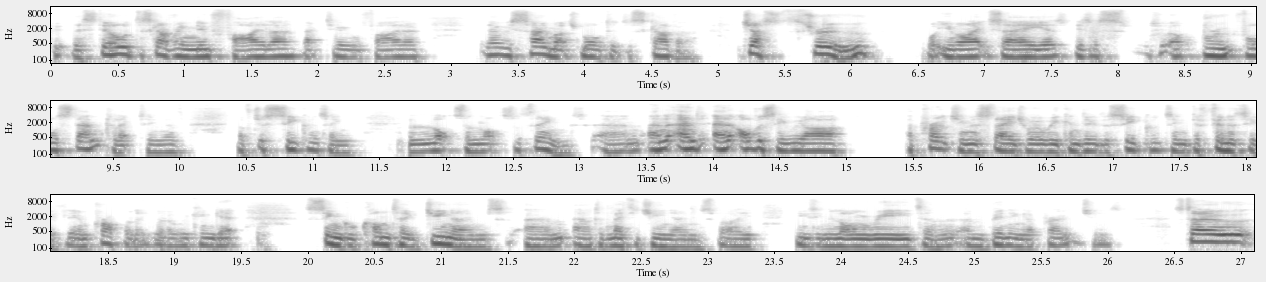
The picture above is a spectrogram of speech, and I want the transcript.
They're still discovering new phyla, bacterial phyla. There is so much more to discover just through what you might say is, is a, a, brute force stamp collecting of, of just sequencing lots and lots of things. And, and, and, and obviously, we are approaching the stage where we can do the sequencing definitively and properly, where we can get single contig genomes um, out of metagenomes by using long reads and, and binning approaches. So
